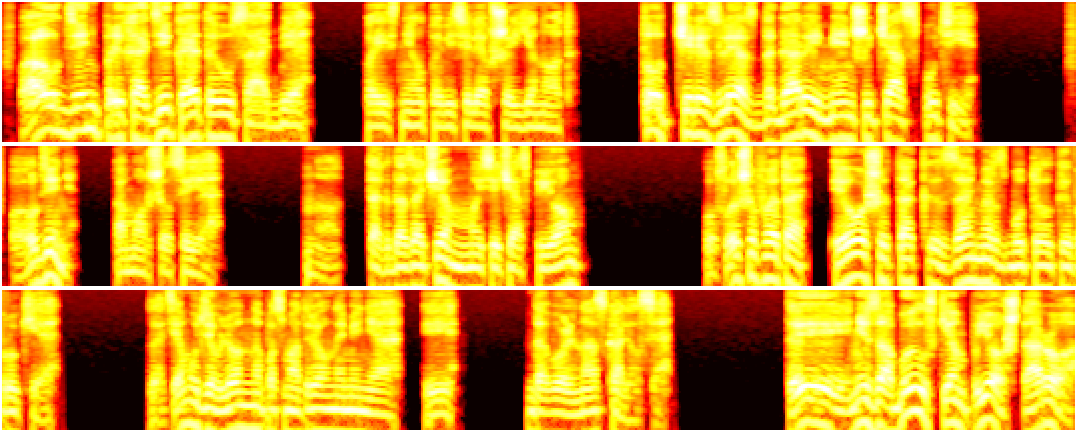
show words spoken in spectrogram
В полдень приходи к этой усадьбе, пояснил повеселевший енот. Тут через лес до горы меньше час пути. В полдень? поморщился я. Но тогда зачем мы сейчас пьем? Услышав это, Иоши так и замер с бутылкой в руке. Затем удивленно посмотрел на меня и довольно оскалился. Ты не забыл, с кем пьешь, Таро?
